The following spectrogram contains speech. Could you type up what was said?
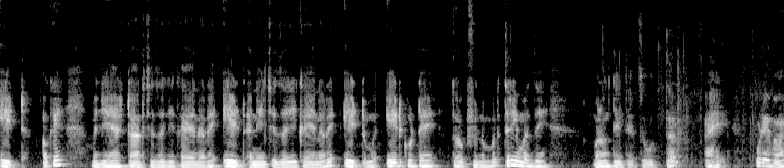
eight okay म्हणजे ह्या स्टारच्या जागी काय येणार आहे? एट आणि याच्या जागी काय येणार आहे? एट मग एट कुठे आहे? तर ऑप्शन नंबर थ्रीमध्ये म्हणून ते त्याचं उत्तर आहे. पुढे बघा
